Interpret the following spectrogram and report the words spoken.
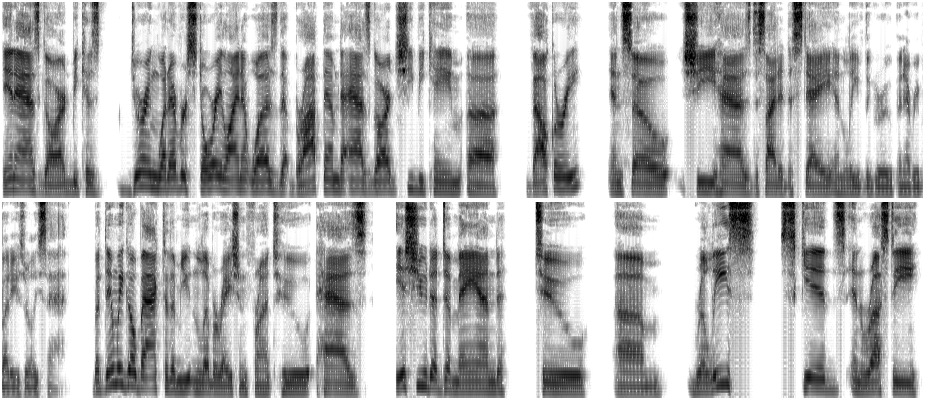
in Asgard because during whatever storyline it was that brought them to Asgard, she became a Valkyrie. And so she has decided to stay and leave the group, and everybody's really sad. But then we go back to the Mutant Liberation Front, who has issued a demand to um, release Skids and Rusty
